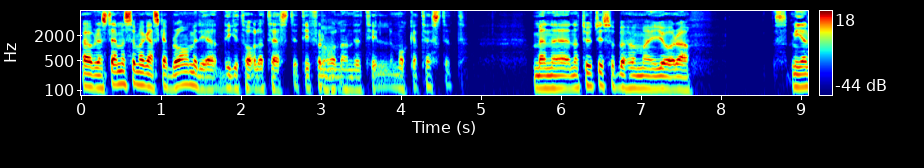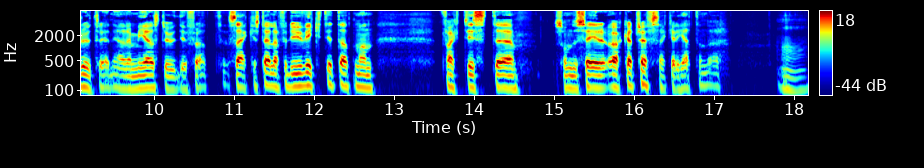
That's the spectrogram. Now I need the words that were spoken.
överensstämmelsen var ganska bra med det digitala testet i förhållande till mockatestet. Men eh, naturligtvis så behöver man göra mer utredningar, mer studier för att säkerställa. För det är ju viktigt att man faktiskt, eh, som du säger, ökar träffsäkerheten där. Mm.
